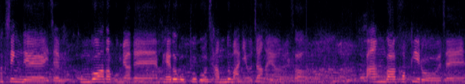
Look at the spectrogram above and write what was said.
학생들 이제 공부하다 보면은 배도 고프고 잠도 많이 오잖아요. 그래서 빵과 커피로 이제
